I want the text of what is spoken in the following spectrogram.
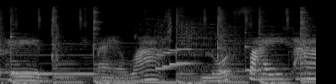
train แปลว่า รถไฟค่ะ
